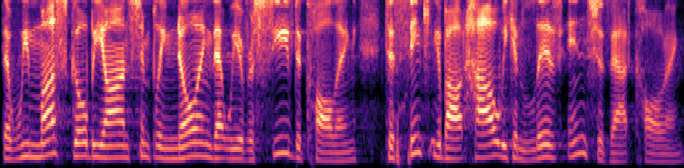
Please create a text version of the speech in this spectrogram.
that we must go beyond simply knowing that we have received a calling to thinking about how we can live into that calling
